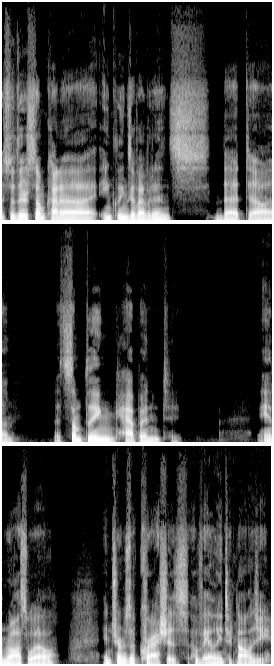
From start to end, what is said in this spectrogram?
so there's some kind of inklings of evidence that uh, that something happened in Roswell in terms of crashes of alien technology.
